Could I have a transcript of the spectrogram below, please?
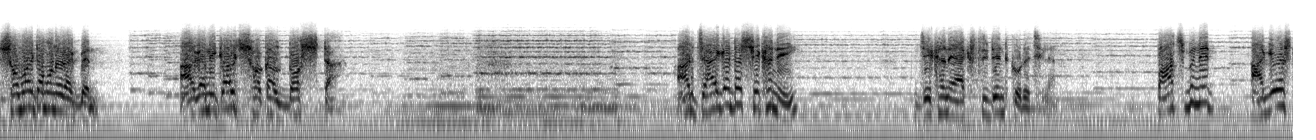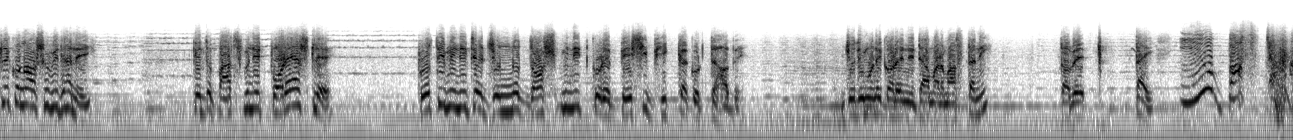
সময়টা মনে রাখবেন। আগামীকাল সকাল দশটা। আর জায়গাটা সেখানেই। যেখানে অ্যাক্সিডেন্ট করেছিলেন পাঁচ মিনিট আগে আসলে কোনো অসুবিধা নেই কিন্তু পাঁচ মিনিট পরে আসলে প্রতি মিনিটের জন্য দশ মিনিট করে বেশি ভিক্ষা করতে হবে। যদি মনে করেন এটা আমার মাস্তানি তবে তাই। ইউ বাস্টার্ড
